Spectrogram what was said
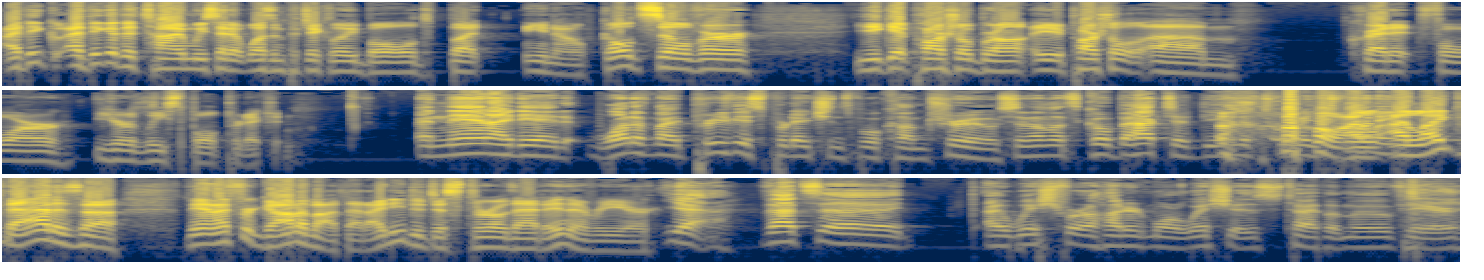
I think I think at the time we said it wasn't particularly bold, but you know, gold, silver, you get partial bron- uh, partial um, credit for your least bold prediction. And then I did one of my previous predictions will come true. So then let's go back to the end of Oh, 2020. I, I like that as a man. I forgot about that. I need to just throw that in every year. yeah, that's a I wish for a hundred more wishes type of move here.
